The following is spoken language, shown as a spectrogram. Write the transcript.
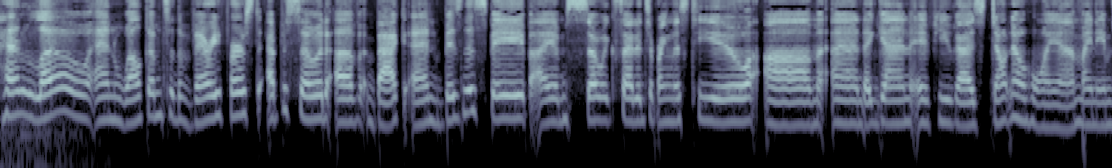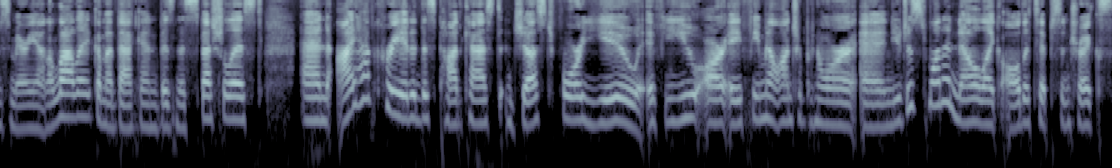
Hello, and welcome to the very first episode of Back End Business Babe. I am so excited to bring this to you. Um, and again, if you guys don't know who I am, my name is Mirjana Lalic. I'm a back end business specialist, and I have created this podcast just for you. If you are a female entrepreneur and you just want to know like all the tips and tricks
